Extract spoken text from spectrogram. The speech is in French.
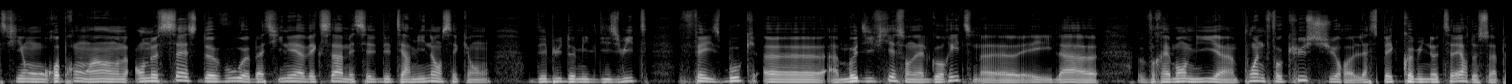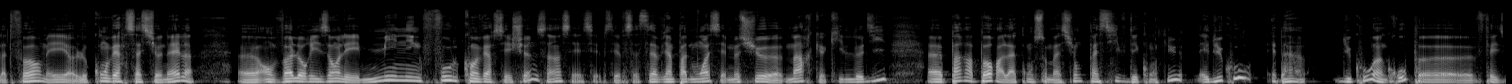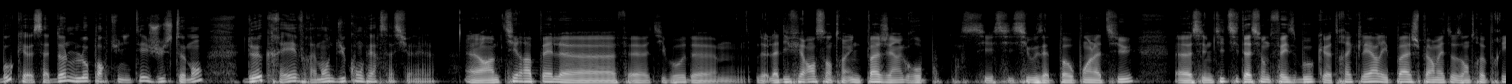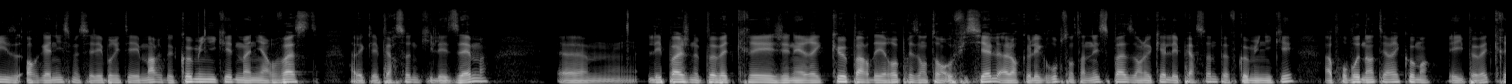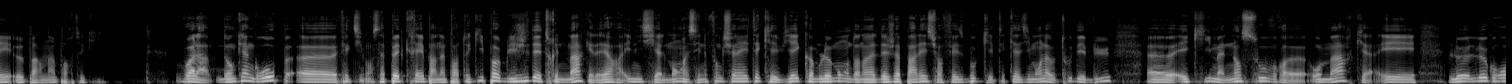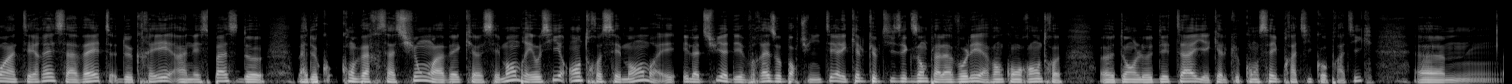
Si on reprend, hein, on, ne cesse de vous euh, bassiner avec ça, mais c'est déterminant. C'est qu'en début 2018, Facebook euh, a modifié son algorithme euh, et il a vraiment mis un point de focus sur l'aspect communautaire de sa plateforme et le conversationnel en valorisant les meaningful conversations. hein, ça ne vient pas de moi, c'est monsieur Marc qui le dit, par rapport à la consommation passive des contenus. Et du coup, eh ben, du coup, un groupe euh, Facebook, ça donne l'opportunité justement de créer vraiment du conversationnel. Alors un petit rappel, euh, euh, Thibaut, de, la différence entre une page et un groupe. Si, vous n'êtes pas au point là-dessus, euh, c'est une petite citation de Facebook euh, très claire. Les pages permettent aux entreprises, organismes, célébrités et marques de communiquer de manière vaste avec les personnes qui les aiment. Euh, les pages ne peuvent être créées et générées que par des représentants officiels, alors que les groupes sont un espace dans lequel les personnes peuvent communiquer à propos d'intérêts communs. Et ils peuvent être créés, eux, par n'importe qui. Voilà, donc un groupe, euh, effectivement, ça peut être créé par n'importe qui, pas obligé d'être une marque. Et d'ailleurs, initialement, hein, c'est une fonctionnalité qui est vieille comme le monde. On en a déjà parlé sur Facebook, qui était quasiment là au tout début euh, et qui maintenant s'ouvre euh, aux marques. Et le, gros intérêt, ça va être de créer un espace de, bah, conversation avec ses membres et aussi entre ses membres. Et, là-dessus, il y a des vraies opportunités. Allez, quelques petits exemples à la volée avant qu'on rentre dans le détail et quelques conseils pratico-pratiques.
